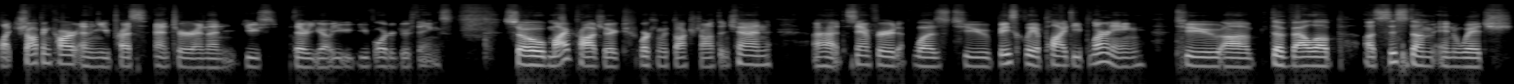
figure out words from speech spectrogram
like shopping cart and then you press enter and then you there you go you, you've ordered your things so my project working with dr jonathan chen at stanford was to basically apply deep learning to uh, develop a system in which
